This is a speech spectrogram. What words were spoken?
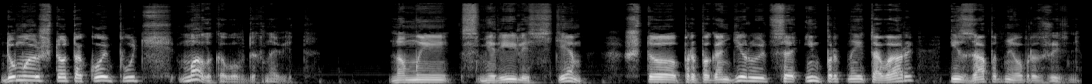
Думаю, что такой путь мало кого вдохновит. Но мы смирились с тем, что пропагандируются импортные товары и западный образ жизни.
